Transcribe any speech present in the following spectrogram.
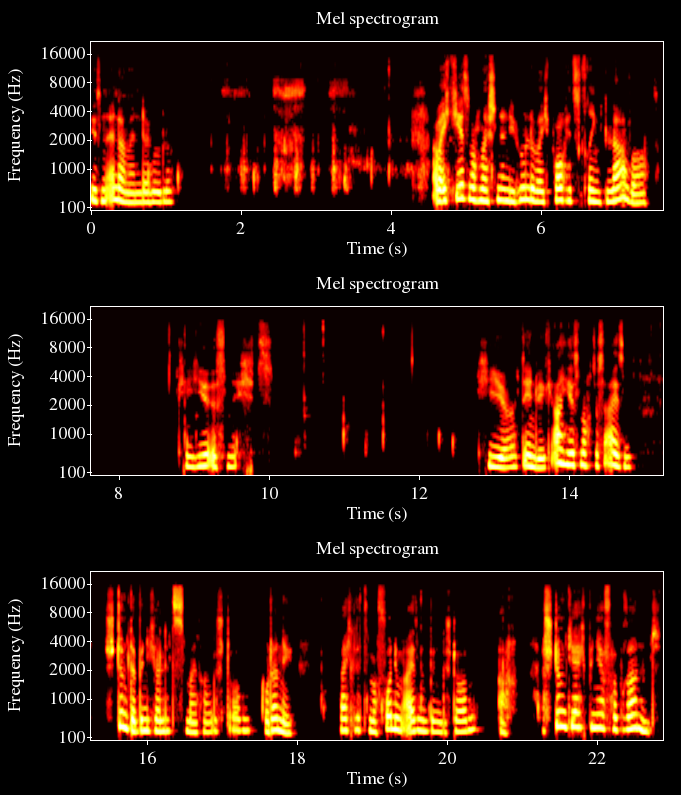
Hier ist ein Enderman in der Höhle. Aber ich gehe jetzt noch mal schnell in die Höhle, weil ich brauche jetzt dringend Lava. Okay, hier ist nichts. Hier, den Weg. Ah, hier ist noch das Eisen. Stimmt, da bin ich ja letztes Mal dran gestorben. Oder nee? War ich letztes Mal vor dem Eisen und bin gestorben? Ach. Ach, stimmt, ja, ich bin ja verbrannt.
